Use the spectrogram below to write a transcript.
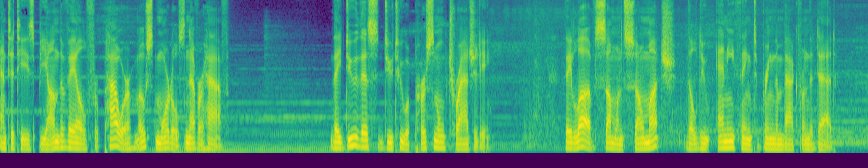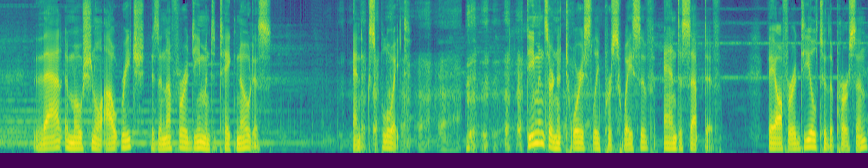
entities beyond the veil for power most mortals never have. They do this due to a personal tragedy. They love someone so much, they'll do anything to bring them back from the dead. That emotional outreach is enough for a demon to take notice and exploit. Demons are notoriously persuasive and deceptive. They offer a deal to the person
